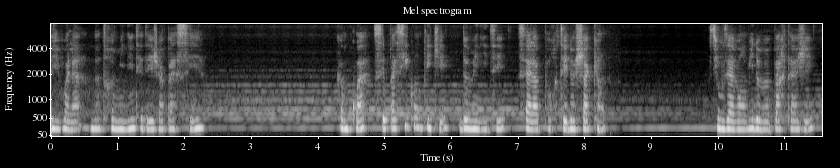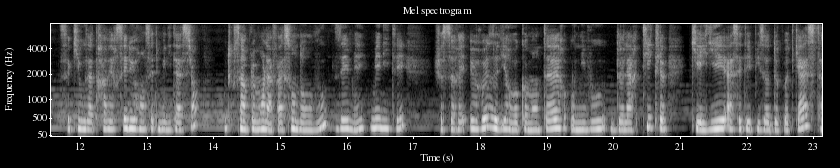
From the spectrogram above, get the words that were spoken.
Et voilà, notre minute est déjà passée. Comme quoi, c'est pas si compliqué de méditer, c'est à la portée de chacun. Si vous avez envie de me partager ce qui vous a traversé durant cette méditation, ou tout simplement la façon dont vous aimez méditer, je serai heureuse de lire vos commentaires au niveau de l'article qui est lié à cet épisode de podcast.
